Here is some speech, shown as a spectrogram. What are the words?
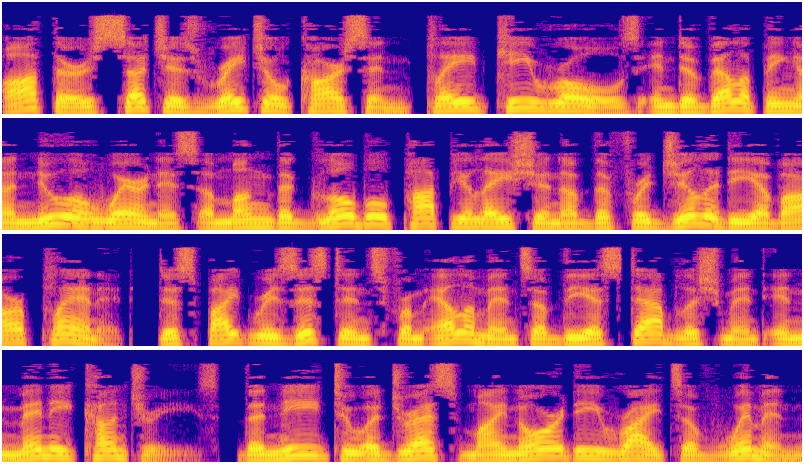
Authors such as Rachel Carson played key roles in developing a new awareness among the global population of the fragility of our planet, despite resistance from elements of the establishment in many countries. The need to address minority rights of women,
